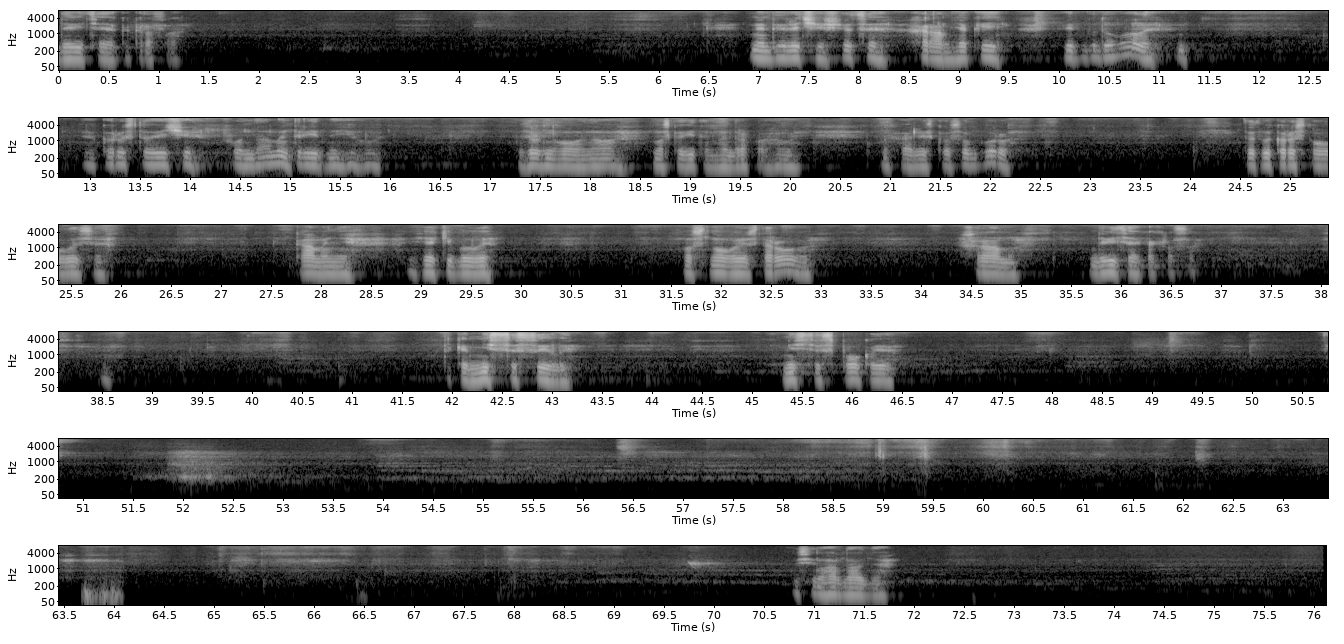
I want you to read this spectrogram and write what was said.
Дивіться, яка краса. Не дивлячись, що це храм, який відбудували, використовуючи фундамент рідний його, зруйнованого московітами андропагами Михайлівського собору. Тут використовувалися камені, які були основою старого храму. Дивіться, яка краса. Таке місце сили, місце спокою. Усім гарного дня.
